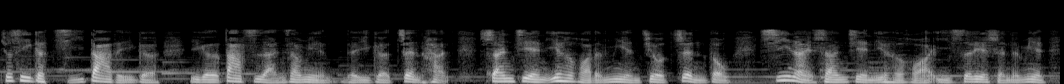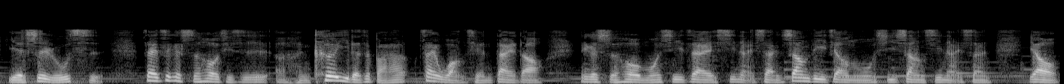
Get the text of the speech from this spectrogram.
就是一个极大的一个一个大自然上面的一个震撼，山见耶和华的面就震动，西乃山见耶和华以色列神的面也是如此。在这个时候，其实呃很刻意的就把它再往前带到那个时候，摩西在西乃山，上帝叫摩西上西乃山，要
